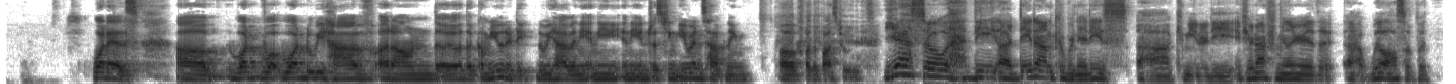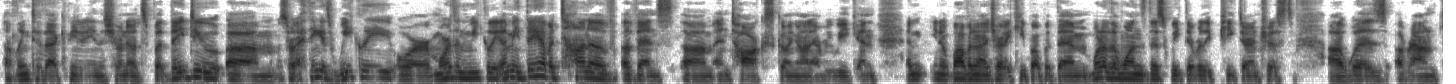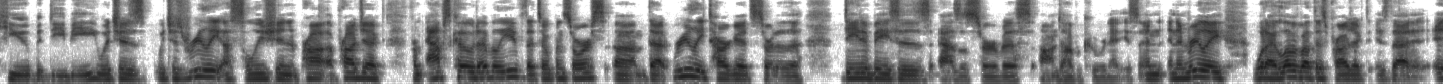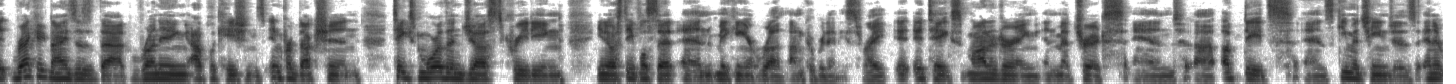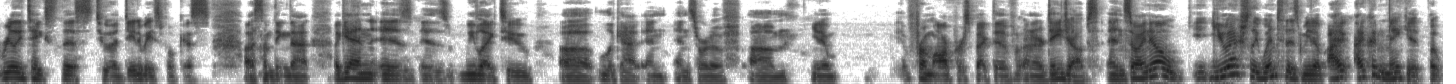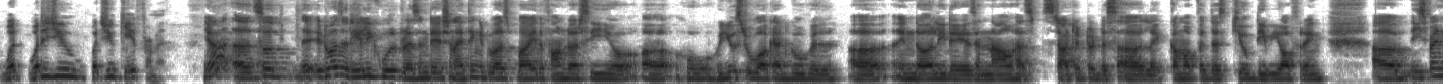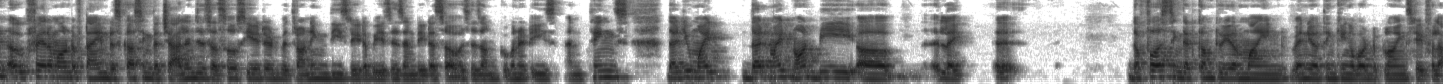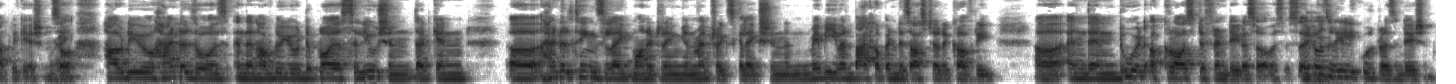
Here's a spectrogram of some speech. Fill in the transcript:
what else? Uh, what, what what do we have around the, the community? Do we have any any any interesting events happening uh, for the past two weeks? Yeah so the uh, data on kubernetes uh, community if you're not familiar with it uh, we'll also put a link to that community in the show notes but they do um, so i think it's weekly or more than weekly. I mean they have a ton of events um, and talks going on every week and and you know Bhavin and i try to keep up with them. One of the ones this week that really piqued our interest uh, was around kubedb which is which is really a solution a project from AppsCode, I believe, that's open source um, that really targets sort of the databases as a service on top of Kubernetes. And and then really, what I love about this project is that it recognizes that running applications in production takes more than just creating you know a stateful set and making it run on Kubernetes. Right? It, it takes monitoring and metrics and uh, updates and schema changes, and it really takes this to a database focus, uh, something that again is is we like to uh, look at and and sort of um, you know from our perspective on our day jobs. And so I know you actually went to this meetup. I, I couldn't make it, but what what did you what did you get from it? Yeah, uh, so it was a really cool presentation. I think it was by the founder CEO uh, who who used to work at Google uh, in the early days and now has started to dis- uh, like come up with this KubeDB offering. Uh, he spent a fair amount of time discussing the challenges associated with running these databases and data services on Kubernetes and things that you might that might not be uh, like uh, the first thing that come to your mind when you're thinking about deploying stateful applications right. so how do you handle those and then how do you deploy a solution that can uh, handle things like monitoring and metrics collection and maybe even backup and disaster recovery uh, and then do it across different data services so mm-hmm. it was a really cool presentation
